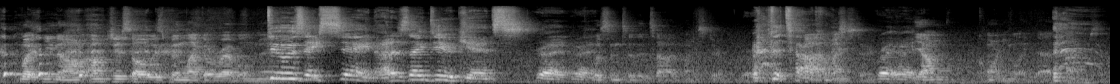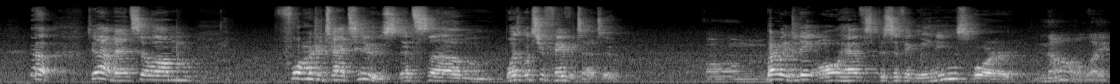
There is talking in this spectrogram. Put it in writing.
but you know, I've just always been like a rebel, man. Do as they say, not as they do, kids. Right, right. Listen to the Todd Meister. the top. Todd Meister. Right, right. Yeah, I'm corny like that at times. Yeah, yeah, man. So um, four hundred tattoos. That's um, what, what's your favorite tattoo? Um, By the way, do they all have specific meanings or? No, like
